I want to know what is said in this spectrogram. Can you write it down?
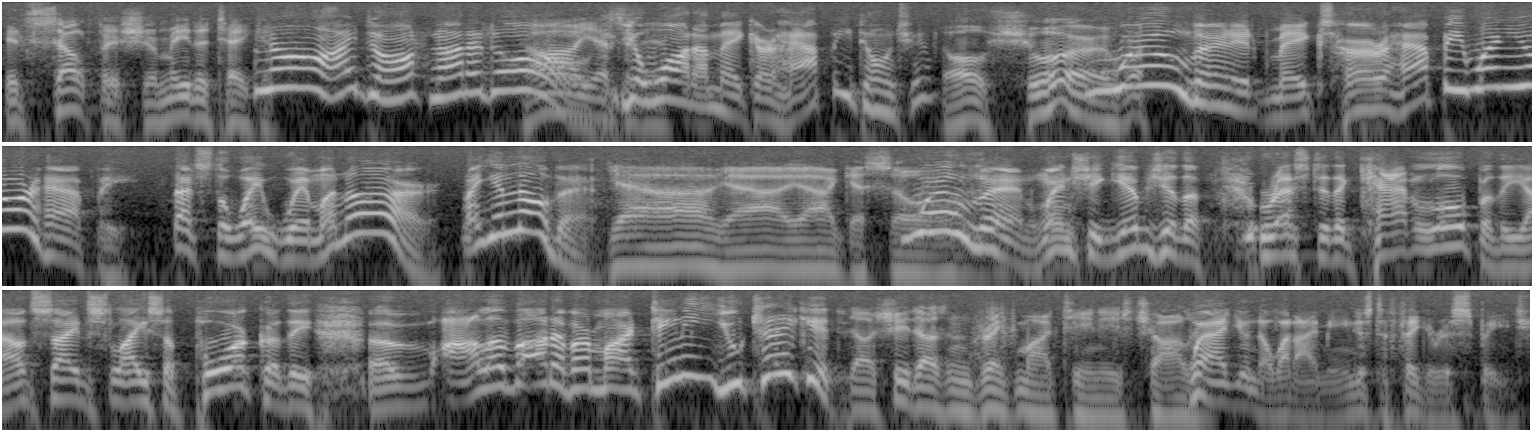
it's selfish of me to take it. No, I don't. Not at all. Oh, yes, You is. want to make her happy, don't you? Oh, sure. Well, then it makes her happy when you're happy. That's the way women are. Now, you know that. Yeah, yeah, yeah, I guess so. Well, then, when she gives you the rest of the cantaloupe or the outside slice of pork or the uh, olive out of her martini, you take it. No, she doesn't drink martinis, Charlie. Well, you know what I mean, just a figure of speech.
